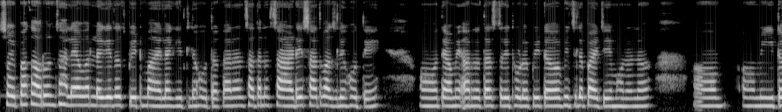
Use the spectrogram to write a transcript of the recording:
स्वयंपाक आवरून झाल्यावर लगेचच पीठ मळायला घेतलं होतं कारण साधारण साडेसात वाजले होते. त्यामुळे अर्धा तास तरी थोडं पीठ भिजलं पाहिजे म्हणून मी इथं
